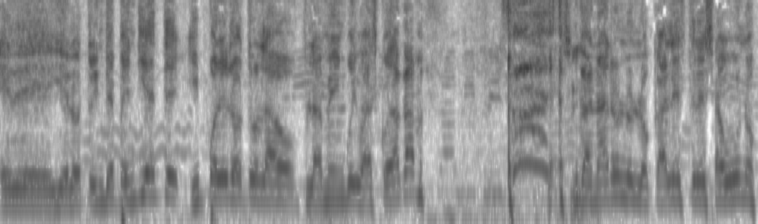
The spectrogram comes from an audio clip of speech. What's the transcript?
eh, y el otro Independiente, y por el otro lado Flamengo y Vasco da Gama. Ganaron los locales 3 a 1.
